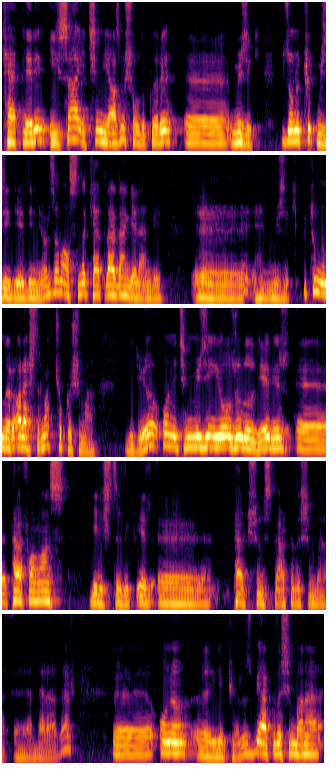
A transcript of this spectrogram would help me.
Keltlerin İsa için yazmış oldukları e, müzik. Biz onu Türk müziği diye dinliyoruz ama aslında Keltlerden gelen bir e, müzik. Bütün bunları araştırmak çok hoşuma gidiyor. Onun için müziğin yolculuğu diye bir e, performans geliştirdik bir e, perküsyonist bir arkadaşımla e, beraber. Onu yapıyoruz. Bir arkadaşım bana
